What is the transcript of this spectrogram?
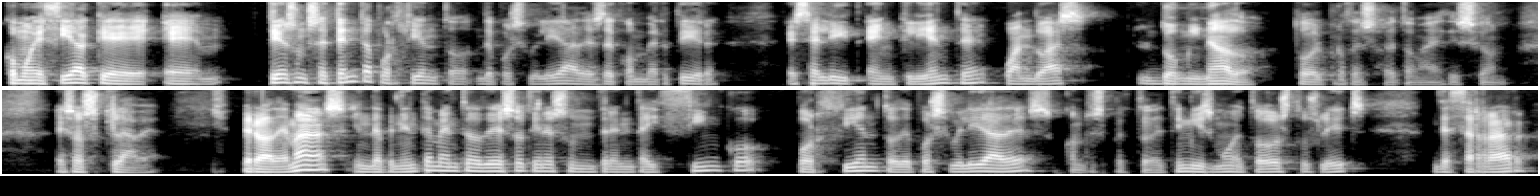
como decía, que em, tienes un 70% de posibilidades de convertir ese lead en cliente cuando has dominado todo el proceso de toma de decisión. Eso es clave. Pero además, independientemente de eso, tienes un 35% de posibilidades con respecto de ti mismo, de todos tus leads, de cerrar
